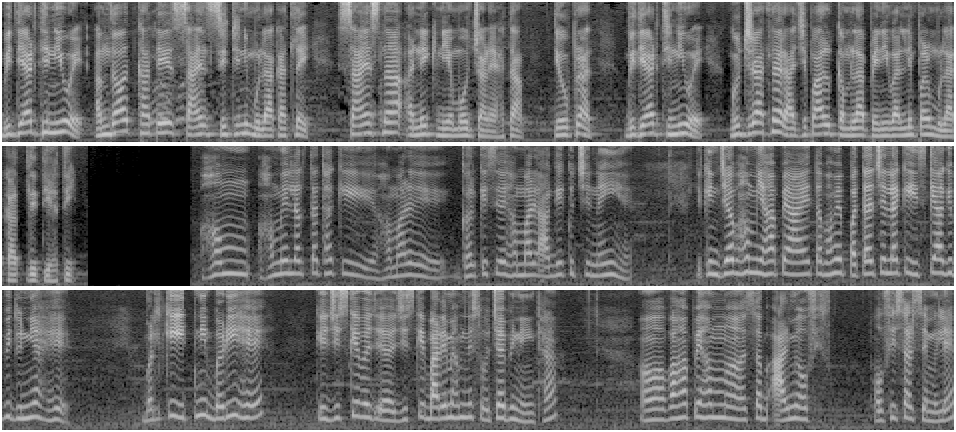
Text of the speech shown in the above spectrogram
વિદ્યાર્થીનીઓએ અમદાવાદ ખાતે સાયન્સ સિટીની મુલાકાત લઈ સાયન્સના અનેક નિયમો જાણ્યા હતા તે ઉપરાંત વિદ્યાર્થીનીઓએ ગુજરાતના રાજ્યપાલ કમલા બેનીવાલની પણ મુલાકાત લીધી હતી हम हमें लगता था कि हमारे घर के सिवाय हमारे आगे कुछ नहीं है लेकिन जब हम यहाँ पे आए तब हमें पता चला कि इसके आगे भी दुनिया है बल्कि इतनी बड़ी है कि जिसके वजह जिसके बारे में हमने सोचा भी नहीं था अ, वहाँ पे हम अ, सब आर्मी ऑफिस ऑफिसर से मिले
